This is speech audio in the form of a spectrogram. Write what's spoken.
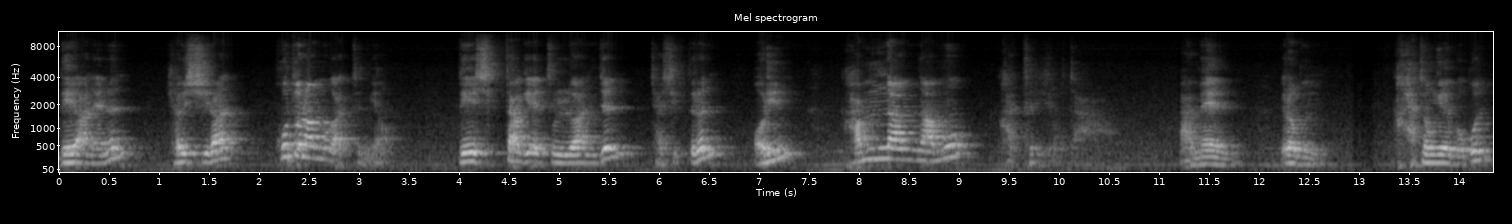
내 안에는 결실한 포도나무 같으며 내 식탁에 둘러앉은 자식들은 어린 감람나무 같으리로다. 아멘. 여러분, 가정의 복은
